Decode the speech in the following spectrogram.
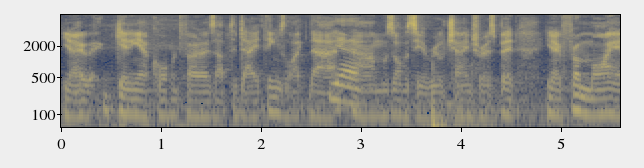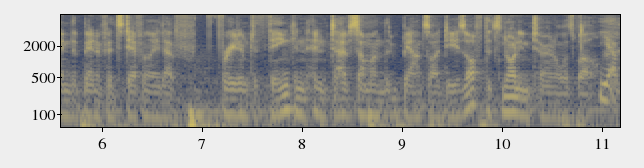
you know, getting our corporate photos up to date, things like that, Yeah. um, was obviously a real change for us. But, you know, from my end, the benefits definitely that f- freedom to think and, and to have someone that bounce ideas off that's not internal as well. Yep.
